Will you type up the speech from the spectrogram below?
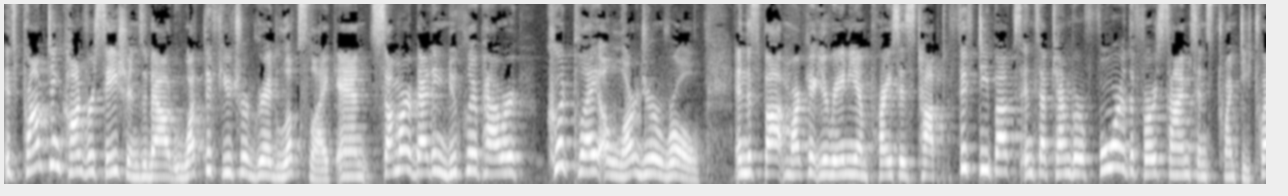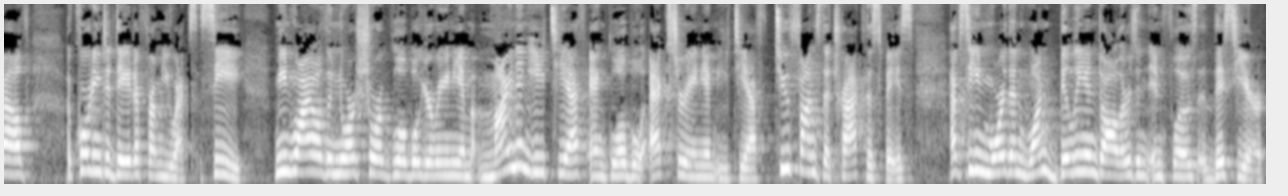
is prompting conversations about what the future grid looks like, and some are betting nuclear power could play a larger role. In the spot market, uranium prices topped 50 bucks in September for the first time since 2012 according to data from UxC. Meanwhile, the North Shore Global Uranium Mining ETF and Global X Uranium ETF, two funds that track the space, have seen more than $1 billion in inflows this year.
